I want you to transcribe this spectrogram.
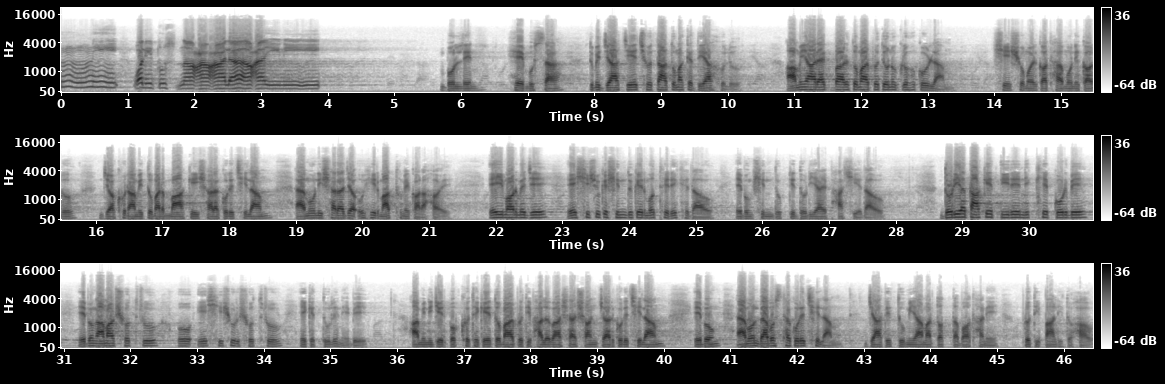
বললেন, হে মুসা, তুমি যা চেয়েছ তা তোমাকে দেয়া হলো। আমি আর একবার তোমার প্রতি অনুগ্রহ করলাম। সে সময়ের কথা মনে করো, যখন আমি তোমার মাকে ইশারা করেছিলাম, এমন ইশারা যা ওহির মাধ্যমে করা হয়। এই মর্মে যে এই শিশুকে সিন্ধুকের মধ্যে রেখে দাও এবং সিন্দুকটি দরিয়ায় ভাসিয়ে দাও। দরিয়া তাকে তীরে নিক্ষেপ করবে এবং আমার শত্রু ও এ শিশুর শত্রু একে তুলে নেবে। আমি নিজের পক্ষ থেকে তোমার প্রতি ভালোবাসা সঞ্চার করেছিলাম এবং এমন ব্যবস্থা করেছিলাম যাতে তুমি আমার তত্ত্বাবধানে প্রতিপালিত হও।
